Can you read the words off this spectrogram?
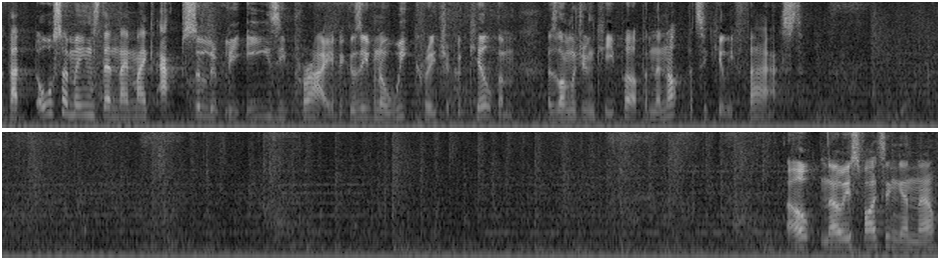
that also means then they make absolutely easy prey, because even a weak creature could kill them, as long as you can keep up, and they're not particularly fast. Oh, no, he's fighting again now.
